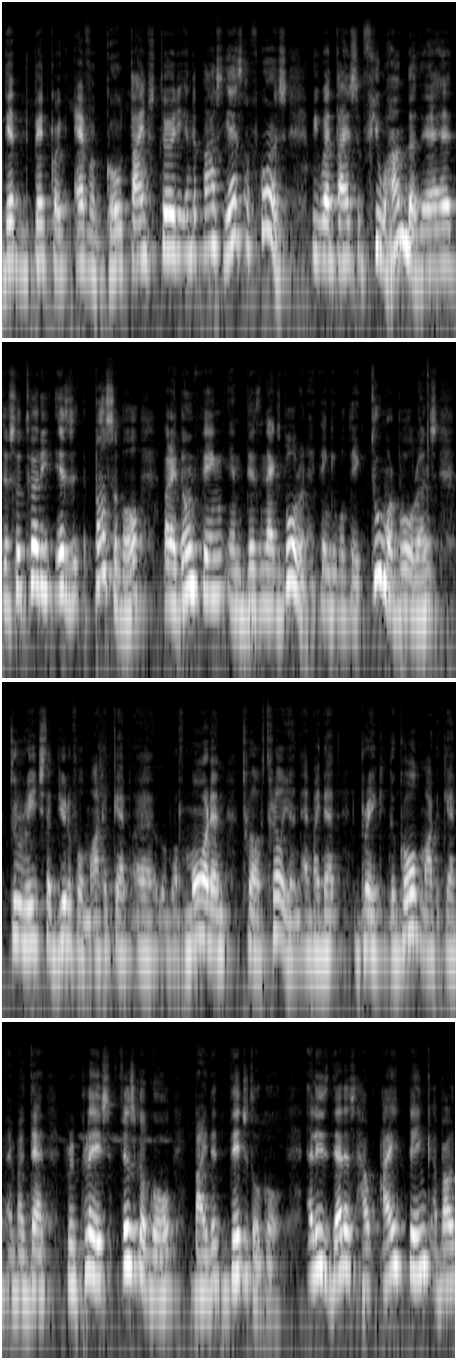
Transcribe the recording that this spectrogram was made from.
Did Bitcoin ever go times 30 in the past? Yes, of course. We went times a few hundred. Uh, so 30 is possible, but I don't think in this next bull run. I think it will take two more bull runs to reach that beautiful market cap uh, of more than 12 trillion and by that break the gold market cap and by that replace physical gold by the digital gold. At least that is how I think about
